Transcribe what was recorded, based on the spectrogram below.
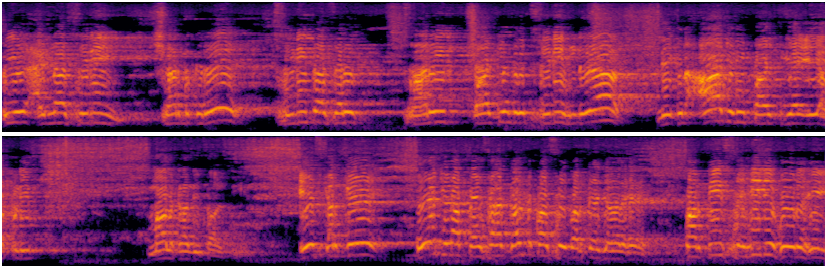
ਵੀ ਇਹ ਇੰਨਾ ਸੀਰੀ ਸ਼ਰਮ ਕਰੇ ਸੀੜੀ ਤਾਂ ਸਿਰਫ ਸਾਰੀ ਪਾਰਟੀਆਂ ਦੇ ਵਿੱਚ ਸੀੜੀ ਹੁੰਦੇ ਆ, ਲੇਕਿਨ ਆ ਜਿਹੜੀ ਪਾਰਟੀ ਹੈ, ਇਹ ਆਪਣੀ ਮਾਲਕਾਂ ਦੀ ਪਾਰਟੀ ਹੈ। ਇਸ ਕਰਕੇ ਉਹ ਜਿਹੜਾ ਪੈਸਾ ਗਲਤ ਪਾਸੇ ਵਰਤਿਆ ਜਾ ਰਿਹਾ ਹੈ, ਭਰਤੀ ਸਹੀ ਨਹੀਂ ਹੋ ਰਹੀ।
